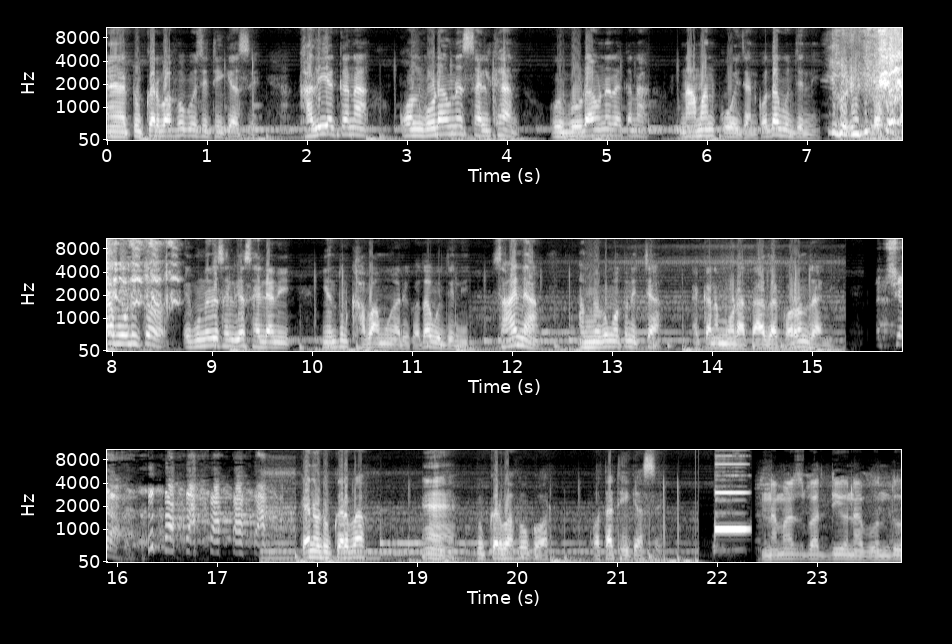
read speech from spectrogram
হ্যাঁ টুকার বাপও কইছে, ঠিক আছে। খালি একখানা কোন গোডাউনের সাইল খান, ওই গোডাউনের একখানা নামান কই যান, কথা বুঝছেন কথা বলি তো, এগুনের সাইলগা সাইলানি ইয়ান্তুন খাবা মুয়ারি, কথা বুঝছেন চাই না আপনাকে মতন ইচ্ছা একখানা মোড়া তাজা করন জানি। আচ্ছা। কেন টুকার বাপ? হ্যাঁ টুকার বাপও কর কথা ঠিক আছে। নামাজ বাদ দিও না বন্ধু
